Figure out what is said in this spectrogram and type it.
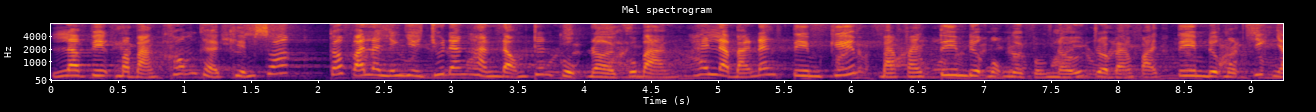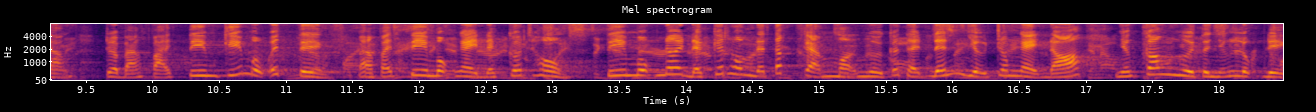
là việc mà bạn không thể kiểm soát? Có phải là những gì Chúa đang hành động trên cuộc đời của bạn? Hay là bạn đang tìm kiếm, bạn phải tìm được một người phụ nữ, rồi bạn phải tìm được một chiếc nhẫn, rồi bạn phải tìm kiếm một ít tiền, bạn phải tìm một ngày để kết hôn, tìm một nơi để kết hôn để tất cả mọi người có thể đến dự trong ngày đó. Những con người từ những lục địa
